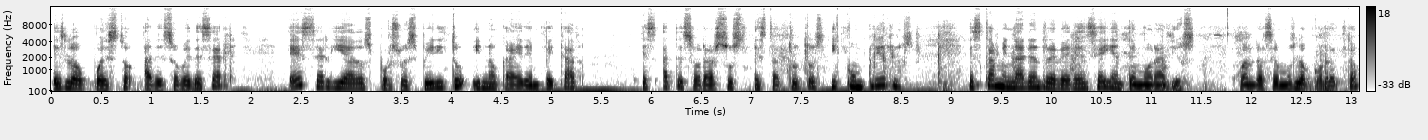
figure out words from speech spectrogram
es lo opuesto a desobedecerle. Es ser guiados por su espíritu y no caer en pecado. Es atesorar sus estatutos y cumplirlos. Es caminar en reverencia y en temor a Dios. Cuando hacemos lo correcto,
